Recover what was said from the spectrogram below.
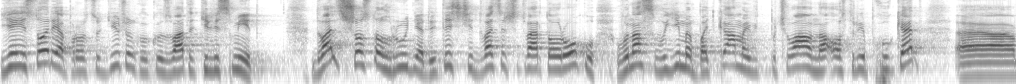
Є історія про цю дівчинку, яку звати Тілі Сміт. 26 грудня 2024 року вона своїми батьками відпочивала на острові Пхукет. Е-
